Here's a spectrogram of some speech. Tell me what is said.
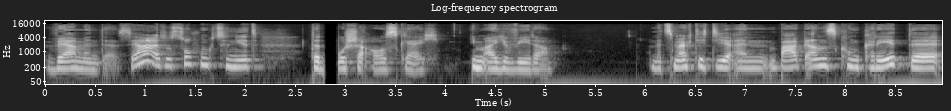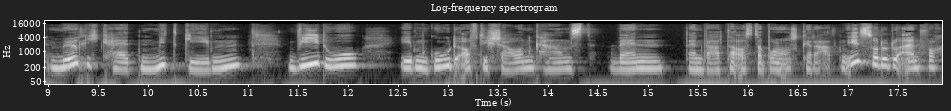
Wärmendes. Ja, also so funktioniert der Dosha-Ausgleich im Ayurveda. Und jetzt möchte ich dir ein paar ganz konkrete Möglichkeiten mitgeben, wie du eben gut auf dich schauen kannst, wenn dein Vata aus der Balance geraten ist oder du einfach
